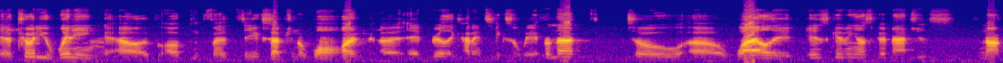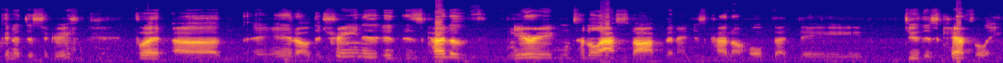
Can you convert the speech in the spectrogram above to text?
Know, Cody winning, uh, uh, with the exception of one, uh, it really kind of takes away from that. So uh, while it is giving us good matches, not going to disagree, but uh, you know the train is, is kind of nearing to the last stop, and I just kind of hope that they do this carefully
